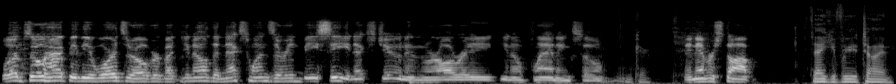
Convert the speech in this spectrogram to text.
well, I'm so happy the awards are over, but you know the next ones are in BC next June, and we're already you know planning. So okay, they never stop. Thank you for your time.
